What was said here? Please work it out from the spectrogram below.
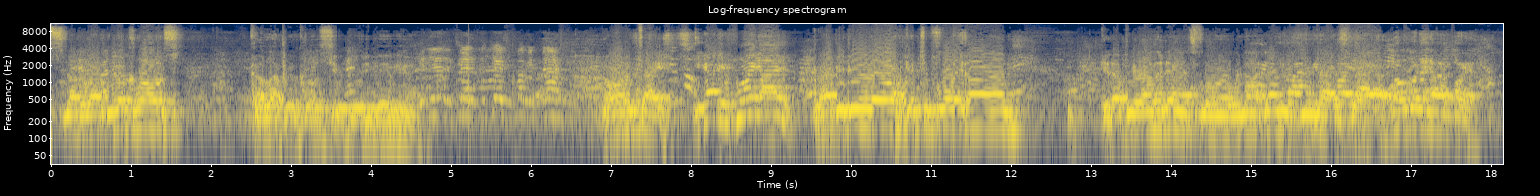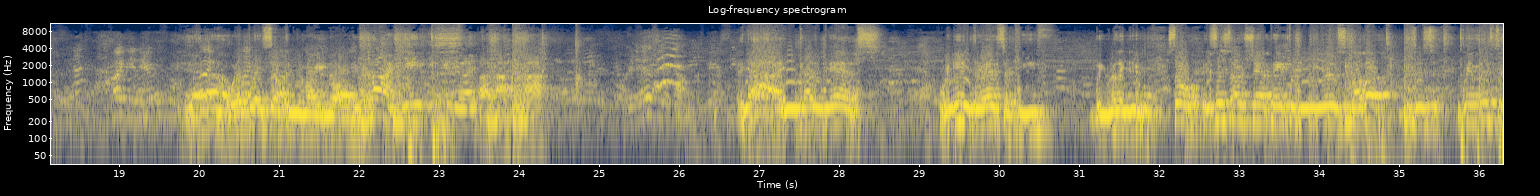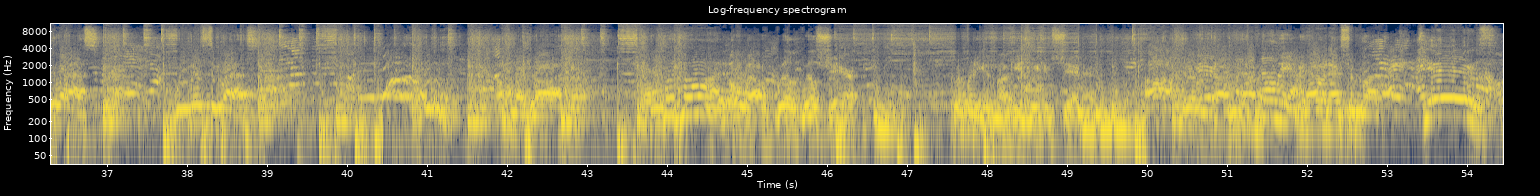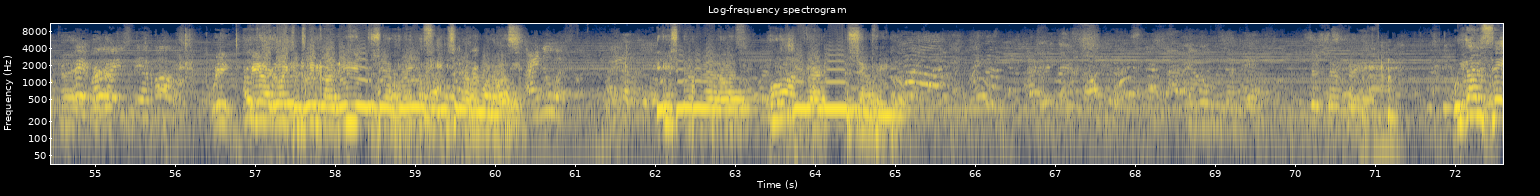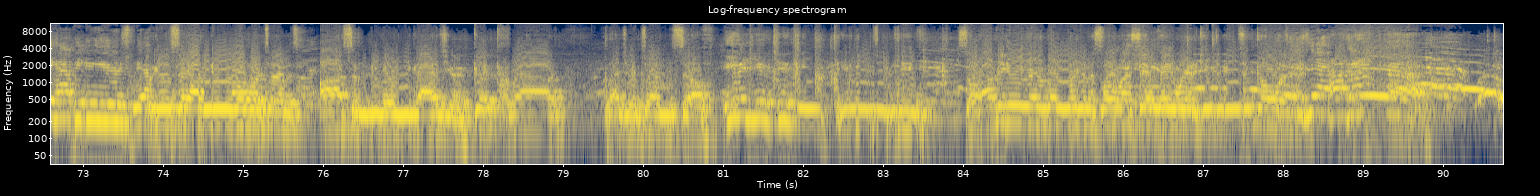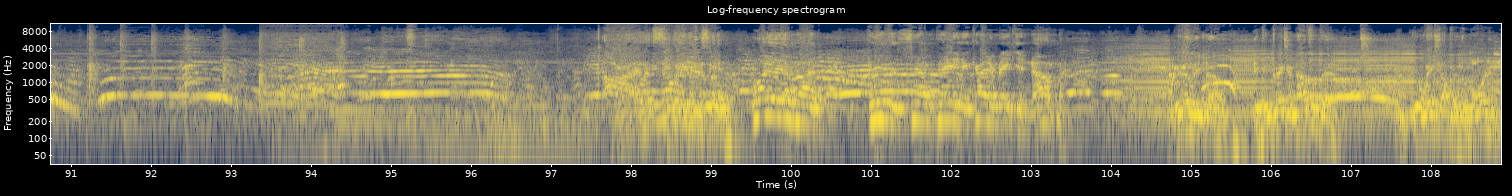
snuggle up real close. Cuddle up real close to your beauty, baby. and Hold it tight. You got your Floyd on? Grab your girl. Get your Floyd on. Get up here on the dance floor. We're not done with you guys yet. We'll put it on for you. Yeah, we'll play something you might know Come here. on, Steve, you can do it. Yeah, you gotta dance. We need a dancer, Keith. We really do. So, is this our champagne for New Year's, Mama? Is this? We missed a glass. We missed a glass. Oh my God. Oh my God. Oh well, we'll we'll share. We're pretty good monkeys. We can share. Oh, there we go. We have, we have an extra glass. Cheers! We, we are going to drink our New Year's champagne, each and every one of us. I knew it. Each and every one of us. Hold on. Drink our New Year's champagne. We gotta say Happy New Year's. We have We're gonna say Happy New Year one more time. It's awesome to be here with you guys. You're a good crowd. Glad you're enjoying yourself. even you too, Keith. Even you too, Keith. So Happy New Year, everybody. We're gonna slam our champagne. We're gonna keep the music going. Happy New Year! All right, let's see You what we do. do. Something. One of them uh, drinks of champagne that kind of make you numb. Really numb. If you drink enough of it, you wake up in the morning.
